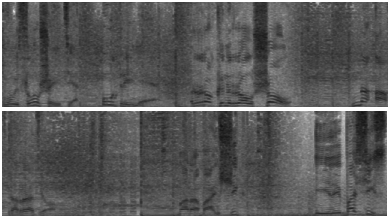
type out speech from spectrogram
Вы слушаете «Утреннее рок-н-ролл-шоу» на Авторадио. Барабанщик или басист?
